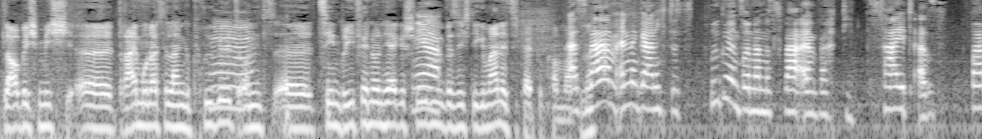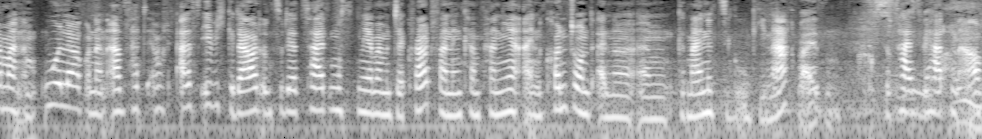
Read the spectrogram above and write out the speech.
glaube ich, mich äh, drei Monate lang geprügelt und äh, zehn Briefe hin und her geschrieben, Mhm. Ja. bis ich die Gemeinnützigkeit bekommen habe. Es war am Ende gar nicht das Prügeln, sondern es war einfach die Zeit. Also es war man im Urlaub und dann also es hat einfach alles ewig gedauert und zu der Zeit mussten wir aber mit der Crowdfunding-Kampagne ein Konto und eine ähm, gemeinnützige UG nachweisen. Das heißt, wir hatten auch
